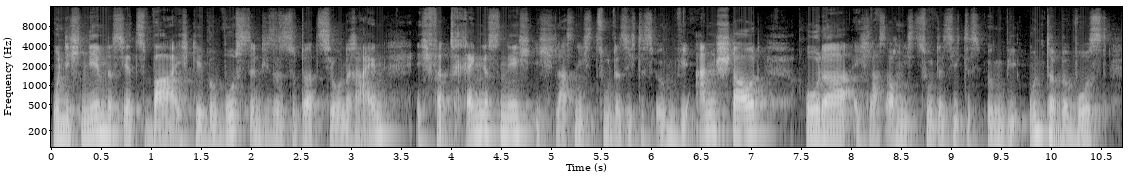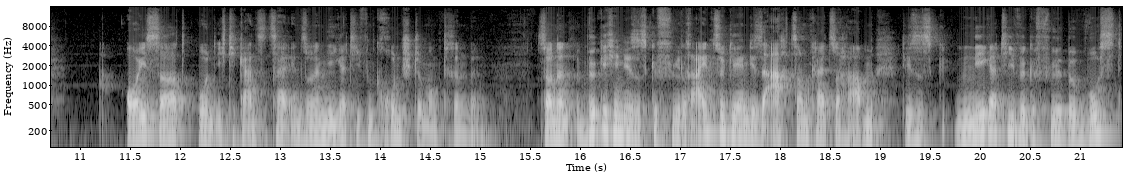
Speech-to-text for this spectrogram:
und ich nehme das jetzt wahr. Ich gehe bewusst in diese Situation rein. Ich verdränge es nicht. Ich lasse nicht zu, dass sich das irgendwie anstaut oder ich lasse auch nicht zu, dass sich das irgendwie unterbewusst äußert und ich die ganze Zeit in so einer negativen Grundstimmung drin bin. Sondern wirklich in dieses Gefühl reinzugehen, diese Achtsamkeit zu haben, dieses negative Gefühl bewusst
